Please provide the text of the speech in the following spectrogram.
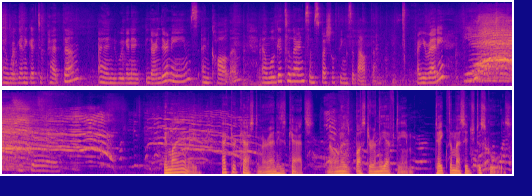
and we're gonna get to pet them, and we're gonna learn their names and call them, and we'll get to learn some special things about them. Are you ready? Yeah. Good. In Miami, Hector Castaner and his cats, known as Buster and the F Team, take the message to schools.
